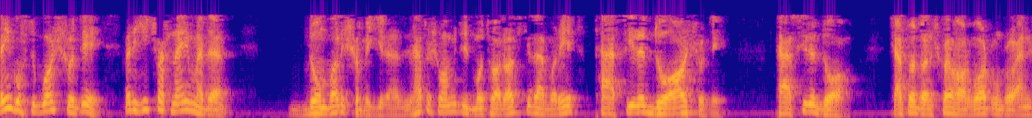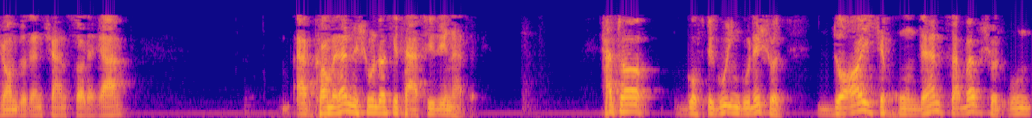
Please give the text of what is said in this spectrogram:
و این گفتگو شده ولی هیچ وقت نیومدن دنبالش رو بگیرن. حتی شما می‌تونید مطالعاتی که درباره تاثیر دعا شده. تاثیر دعا. که حتی دانشگاه هاروارد اون رو انجام دادن چند سال قبل. کاملا نشون داد که تأثیری نداره. حتی گفتگو این گونه شد. دعایی که خوندن سبب شد اون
